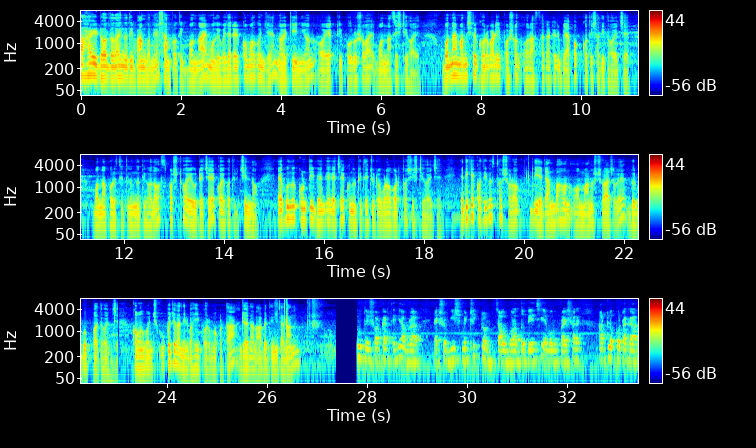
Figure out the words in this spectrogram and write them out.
পাহাড়ি ডলদলাই নদীর ভাঙ্গনে সাম্প্রতিক বন্যায় মৌলভীবাজারের কমলগঞ্জে নয়টি ইউনিয়ন ও একটি পৌরসভায় বন্যা সৃষ্টি হয়। বন্যায় মানুষের ঘরবাড়ি, ফসল ও রাস্তাঘাটের ব্যাপক ক্ষতি সাধিত হয়েছে। বন্যা পরিস্থিতির উন্নতি হলেও স্পষ্ট হয়ে উঠেছে ক্ষয়ক্ষতির চিহ্ন। এগুলো কোনটি ভেঙে গেছে, কোনোটিতে ছোটো বড় গর্ত সৃষ্টি হয়েছে। এদিকে ক্ষতিগ্রস্ত সড়ক দিয়ে যানবাহন ও মানুষ চলাচলে দুর্ভোগ পাতে হচ্ছে। কমলগঞ্জ উপজেলা নির্বাহী কর্মকর্তা জয়নাল আবেদিন জানান সরকার থেকে আমরা একশো বিশ মেট্রিক টন চাল বরাদ্দ পেয়েছি এবং প্রায় সাড়ে আট লক্ষ টাকা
